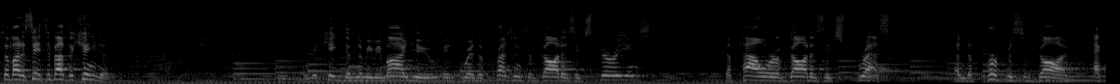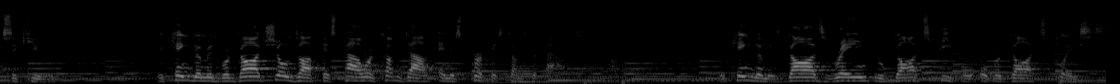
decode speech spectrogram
Somebody say it's about the kingdom. And the kingdom, let me remind you, is where the presence of God is experienced, the power of God is expressed, and the purpose of God executed. The kingdom is where God shows up, his power comes out, and his purpose comes to pass The kingdom is God's reign through God's people over God's place.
